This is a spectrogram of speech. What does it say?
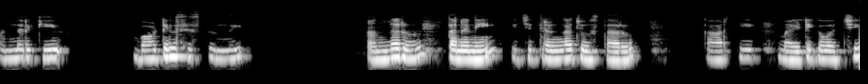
అందరికీ బాటిల్స్ ఇస్తుంది. అందరూ తనని విచిత్రంగా చూస్తారు. కార్తీక్ బయటికి వచ్చి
